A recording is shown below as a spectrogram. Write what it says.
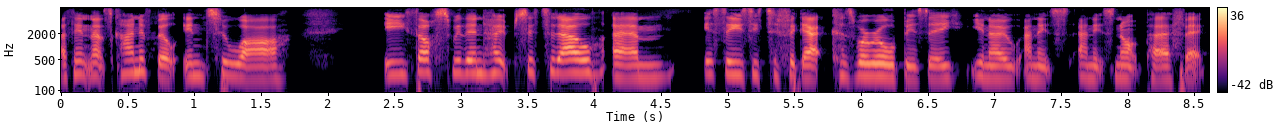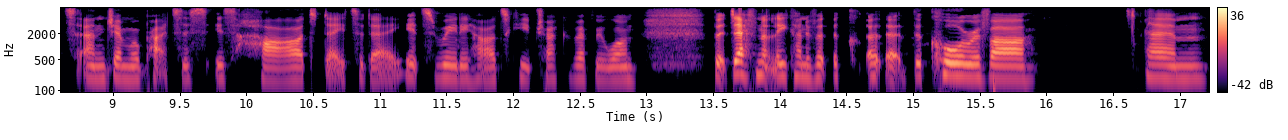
I think that's kind of built into our ethos within hope citadel. Um, it's easy to forget because we're all busy you know and it's and it's not perfect and general practice is hard day to day. It's really hard to keep track of everyone but definitely kind of at the at the core of our um,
